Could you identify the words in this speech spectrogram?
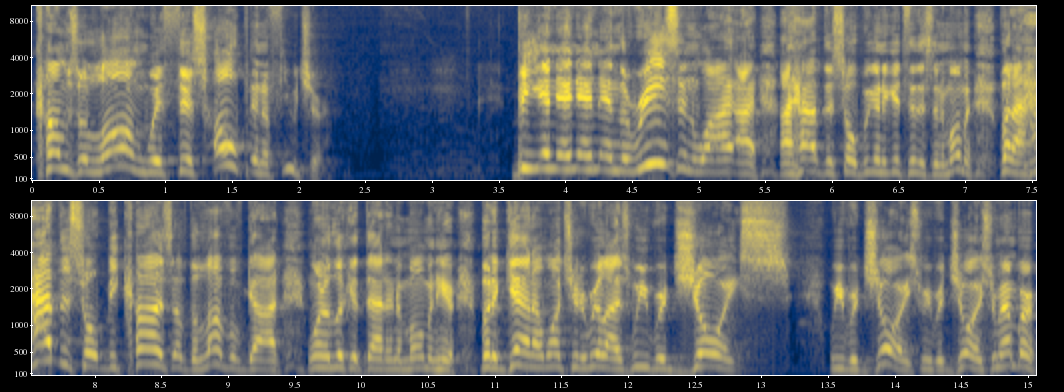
comes along with this hope in a future. Be, and, and, and, and the reason why I, I have this hope, we're going to get to this in a moment, but I have this hope because of the love of God. I want to look at that in a moment here. But again, I want you to realize we rejoice we rejoice, we rejoice. Remember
